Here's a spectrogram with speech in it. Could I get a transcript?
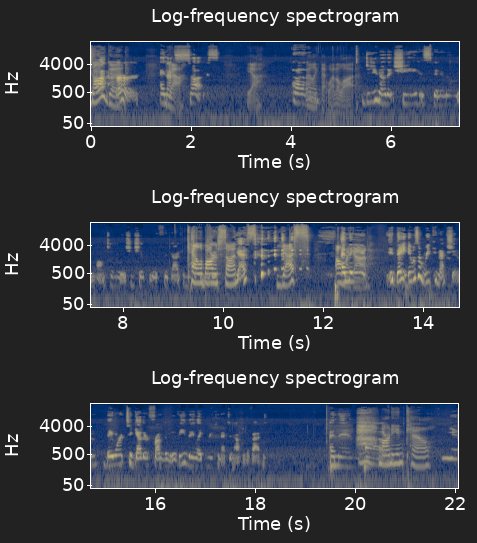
so not good. her, and that Yeah. sucks. Yeah, Um, I like that one a lot. Did you know that she has been in a long-term relationship with the guy from Kalabar's son. Yes, Yes. Oh And my they- god. It, they it was a reconnection. They weren't together from the movie. They like reconnected after the fact. And then um, Marnie and Cal. yeah.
